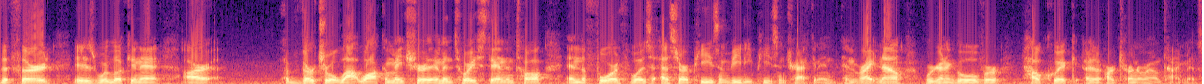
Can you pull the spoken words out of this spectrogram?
The third is we're looking at our a virtual lot walk and make sure inventory is standing tall. And the fourth was SRPs and VDPs and tracking. And, and right now, we're going to go over how quick uh, our turnaround time is.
